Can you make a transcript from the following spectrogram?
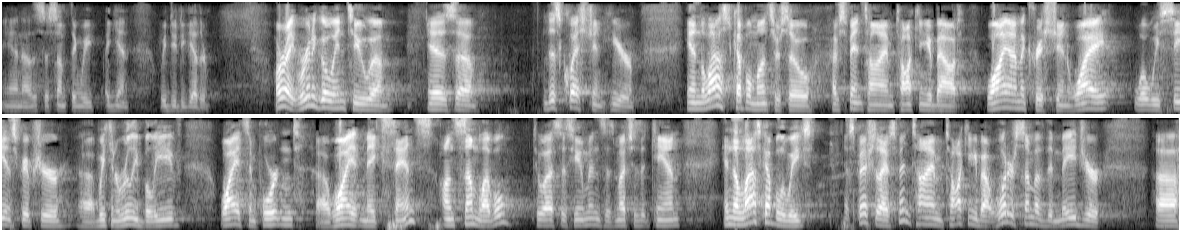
and uh, this is something we again we do together. All right, we're going to go into as uh, this question here. In the last couple months or so, I've spent time talking about why I'm a Christian, why what we see in Scripture uh, we can really believe, why it's important, uh, why it makes sense on some level to us as humans as much as it can. In the last couple of weeks, especially, I've spent time talking about what are some of the major, uh,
